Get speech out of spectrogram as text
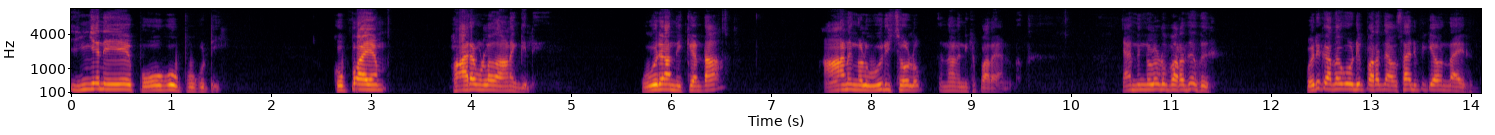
ഇങ്ങനെയേ പോകൂ പൂക്കുട്ടി. കുപ്പായം ഭാരമുള്ളതാണെങ്കിൽ ഊരാൻ നിൽക്കേണ്ട. ആണുങ്ങൾ ഊരിച്ചോളും എന്നാണ് എനിക്ക് പറയാനുള്ളത്. ഞാൻ നിങ്ങളോട് പറഞ്ഞത് ഒരു കഥ കൂടി പറഞ്ഞ് അവസാനിപ്പിക്കാവുന്നായിരുന്നു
